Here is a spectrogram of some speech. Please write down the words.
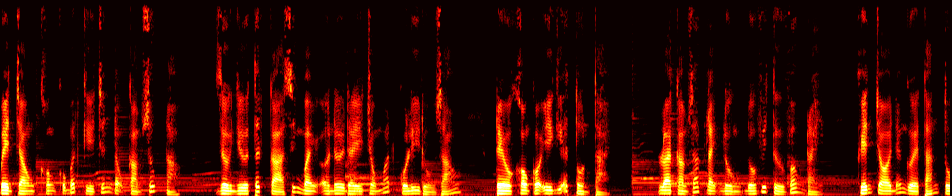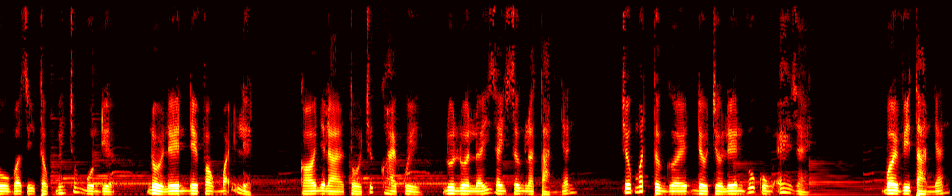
bên trong không có bất kỳ chấn động cảm xúc nào. Dường như tất cả sinh mệnh ở nơi đây trong mắt của ly đồ giáo đều không có ý nghĩa tồn tại. Loại cảm giác lạnh lùng đối với tử vong này khiến cho những người tán tù và dị tộc bên trong bồn địa nổi lên đề phòng mãnh liệt. Coi như là tổ chức hài quỷ luôn luôn lấy danh xưng là tàn nhẫn. Trước mắt từng người đều trở lên vô cùng e rẻ. Bởi vì tàn nhẫn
